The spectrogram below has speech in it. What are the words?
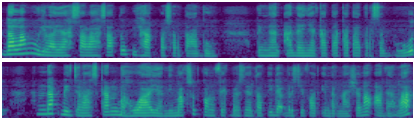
dalam wilayah salah satu pihak peserta agung dengan adanya kata-kata tersebut, hendak dijelaskan bahwa yang dimaksud konflik bersenjata tidak bersifat internasional adalah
